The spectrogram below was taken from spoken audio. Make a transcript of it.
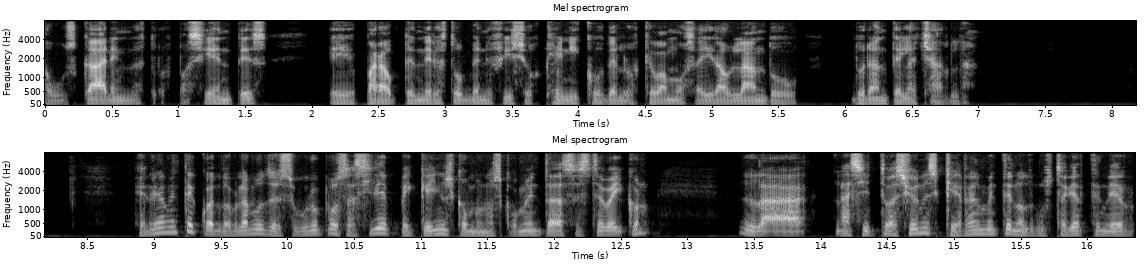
a buscar en nuestros pacientes eh, para obtener estos beneficios clínicos de los que vamos a ir hablando durante la charla. Generalmente cuando hablamos de subgrupos así de pequeños como nos comentas, este Bacon, la, la situación es que realmente nos gustaría tener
